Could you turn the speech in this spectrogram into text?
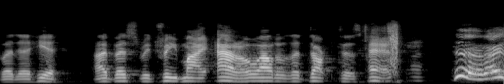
but uh, here, I best retrieve my arrow out of the doctor's hat. Here, I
